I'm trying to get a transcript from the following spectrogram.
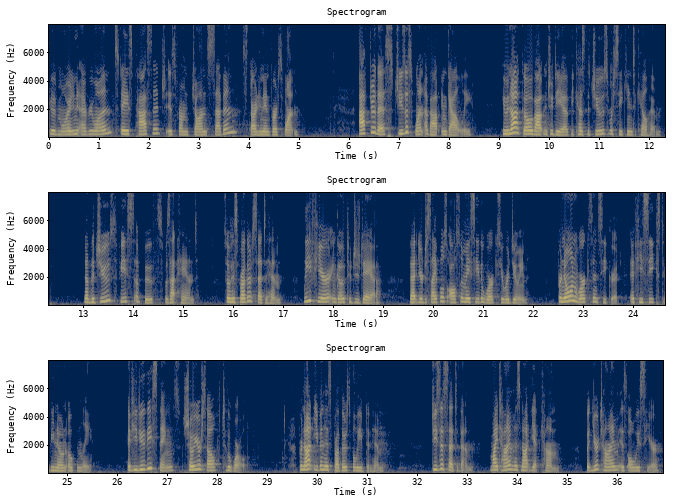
Good morning, everyone. Today's passage is from John 7, starting in verse 1. After this, Jesus went about in Galilee. He would not go about in Judea because the Jews were seeking to kill him. Now the Jews' feast of booths was at hand. So his brothers said to him, Leave here and go to Judea, that your disciples also may see the works you are doing. For no one works in secret if he seeks to be known openly. If you do these things, show yourself to the world. For not even his brothers believed in him. Jesus said to them, My time has not yet come, but your time is always here.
